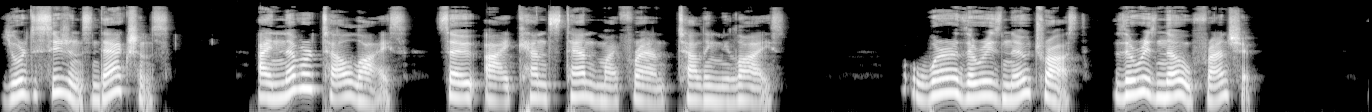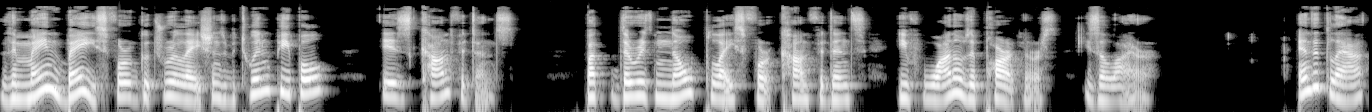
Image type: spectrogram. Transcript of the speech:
your decisions and actions. I never tell lies, so I can't stand my friend telling me lies. Where there is no trust, there is no friendship. The main base for good relations between people is confidence. But there is no place for confidence if one of the partners is a liar. And at last,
